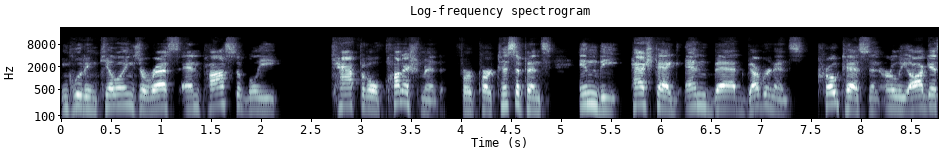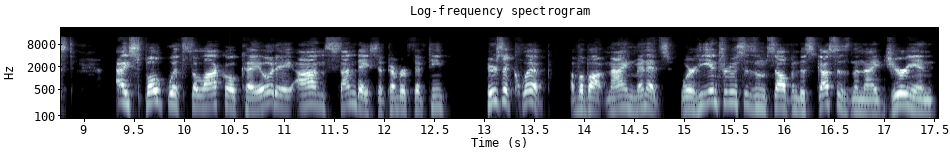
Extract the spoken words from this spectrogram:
including killings, arrests, and possibly capital punishment for participants in the hashtag end bad governance protests in early August. I spoke with Salako Kayode on Sunday, September 15th. Here's a clip of about nine minutes where he introduces himself and discusses the Nigerian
